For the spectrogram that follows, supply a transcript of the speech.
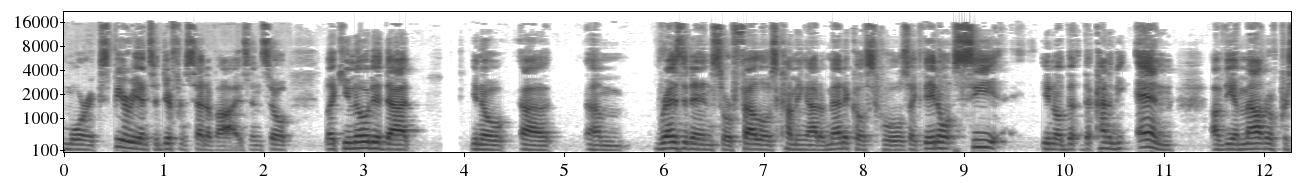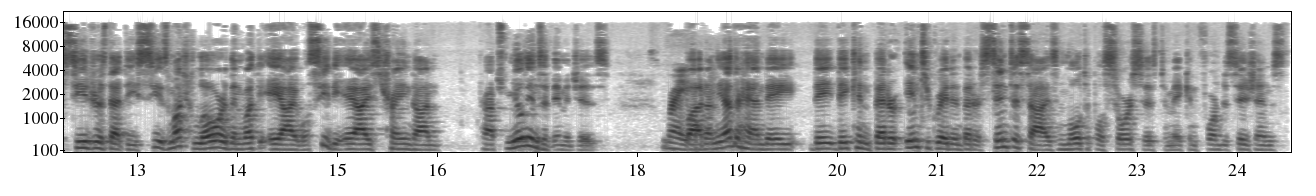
more experience, a different set of eyes. And so, like you noted that, you know, uh, um, residents or fellows coming out of medical schools, like they don't see, you know, the, the kind of the end of the amount of procedures that they see is much lower than what the AI will see. The AI is trained on perhaps millions of images. Right. But on the other hand, they, they, they can better integrate and better synthesize multiple sources to make informed decisions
